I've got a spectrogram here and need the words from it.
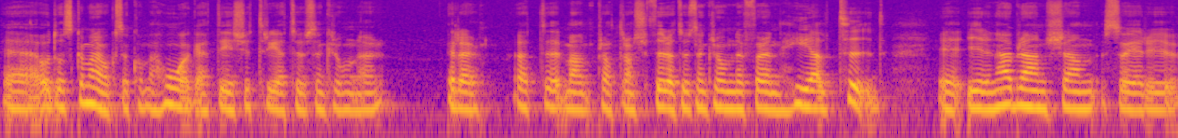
Eh, och då ska man också komma ihåg att det är 23 000 kronor, eller att eh, man pratar om 24 000 kronor för en heltid. I den här branschen så är det ju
